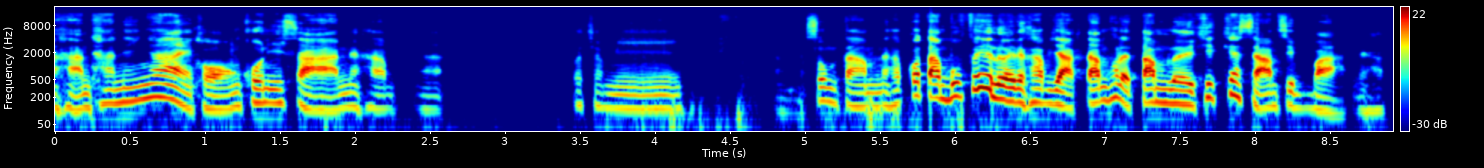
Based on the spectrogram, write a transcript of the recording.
อาหารทานง่ายๆของคนอีสานนะครับนะก็จะมีส้มตำนะครับ ก็ตำบุฟเฟ่เลยนะครับ อยากตำเท่าไหร่ตำเลยคิดแค่ 30 บาทนะครับ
